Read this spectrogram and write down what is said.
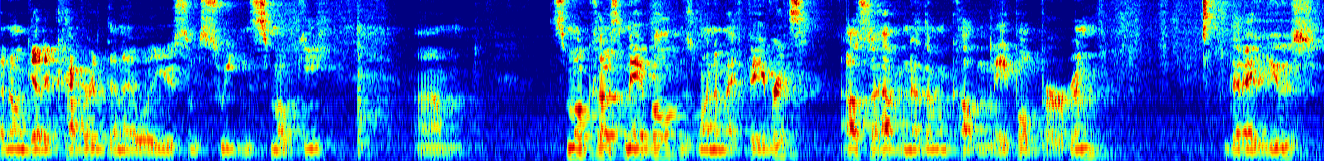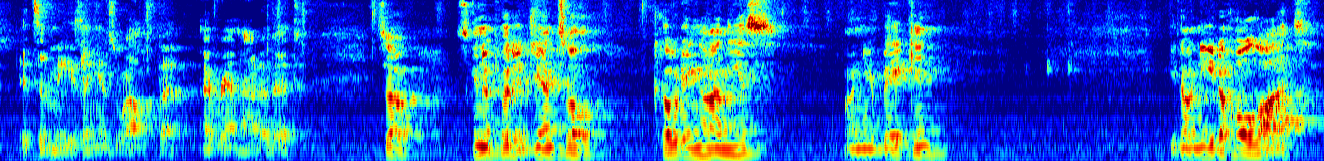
If I don't get it covered, then I will use some sweet and smoky. Um, Smokehouse Maple is one of my favorites. I also have another one called Maple Bourbon that I use. It's amazing as well, but I ran out of it. So just gonna put a gentle coating on these, on your bacon. You don't need a whole lot.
